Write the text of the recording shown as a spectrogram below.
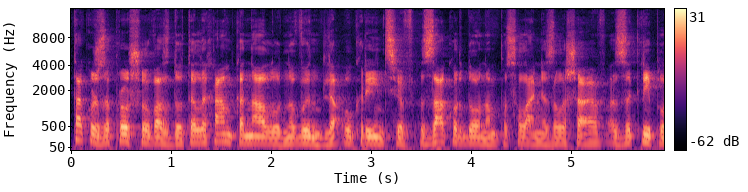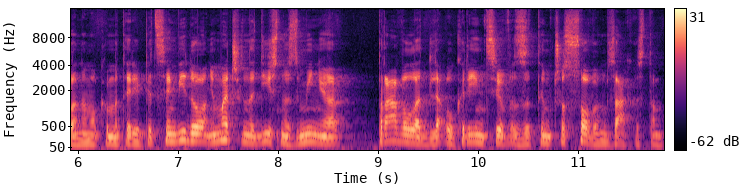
Також запрошую вас до телеграм-каналу новин для українців за кордоном. Посилання залишаю в закріпленому коментарі під цим відео. Німеччина дійсно змінює. Правила для українців з тимчасовим захистом.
